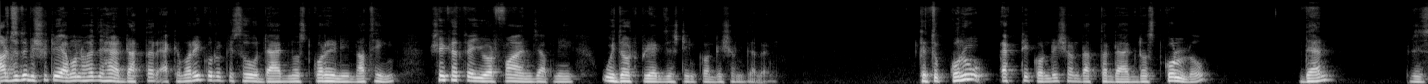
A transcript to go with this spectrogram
আর যদি বিষয়টি এমন হয় যে হ্যাঁ ডাক্তার একেবারেই কোনো কিছু ডায়াগনোজ করেনি নাথিং সেক্ষেত্রে ইউ আর ফাইন যে আপনি উইদাউট প্রি এক্সিস্টিং কন্ডিশন গেলেন। কিন্তু কোনো একটি কন্ডিশন ডাক্তার ডায়াগনোজ করল then it is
